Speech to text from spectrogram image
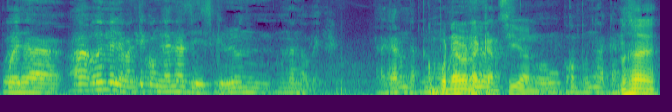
pueda. Ah, hoy me levanté con ganas de escribir un- una novela. Agarrar una pluma, Componer un una canción. O componer una canción. Ajá.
